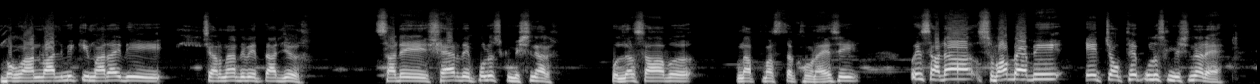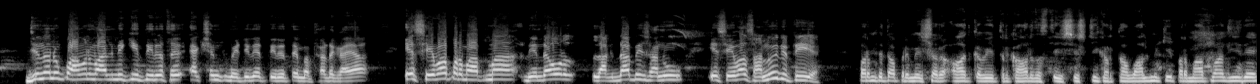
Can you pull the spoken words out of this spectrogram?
ਭਗਵਾਨ ਵਾਲਮੀਕੀ ਮਹਾਰਾਜ ਦੀ ਚਰਨਾਂ ਦੇ ਵਿੱਚ ਅੱਜ ਸਾਡੇ ਸ਼ਹਿਰ ਦੇ ਪੁਲਿਸ ਕਮਿਸ਼ਨਰ ਭੁੱਲਰ ਸਾਹਿਬ ਨਤਮਸਤਕ ਹੋਣ ਆਏ ਸੀ। ਇਹ ਸਾਡਾ ਸੁਭਾਅ ਹੈ ਵੀ ਇਹ ਚੌਥੇ ਪੁਲਿਸ ਕਮਿਸ਼ਨਰ ਹੈ, ਜਿਨ੍ਹਾਂ ਨੂੰ ਪਾਵਨ ਵਾਲਮੀਕੀ ਤੀਰਥ ਐਕਸ਼ਨ ਕਮੇਟੀ ਦੇ ਤੀਰਥ ਤੇ ਮੱਥਾ ਟਿਕਾਇਆ। ਇਹ ਸੇਵਾ ਪਰਮਾਤਮਾ ਦਿੰਦਾ ਔਰ ਲੱਗਦਾ ਵੀ ਸਾਨੂੰ ਇਹ ਸੇਵਾ ਸਾਨੂੰ ਹੀ ਦਿੱਤੀ ਹੈ। ਪਰਮਪਿਤਾ ਪਰਮੇਸ਼ਰ, ਆਦ ਕਵੀ, ਤਰਕਾਰ ਦਸਤੀ, ਸ੍ਰਿਸ਼ਟੀਕਰਤਾ, ਵਾਲਮੀਕੀ ਪਰਮਾਤਮਾ ਜੀ ਦੇ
